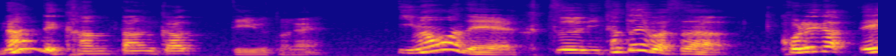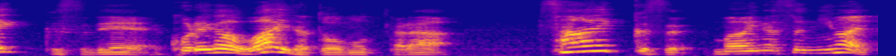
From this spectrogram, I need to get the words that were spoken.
なんで簡単かっていうとね、今まで普通に、例えばさ、これが X で、これが Y だと思ったら、3x-2y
